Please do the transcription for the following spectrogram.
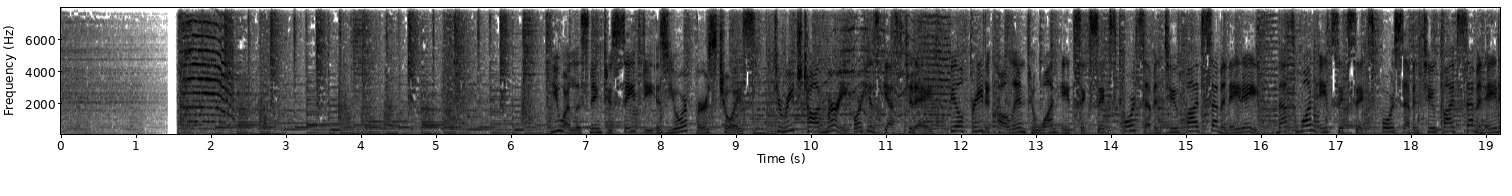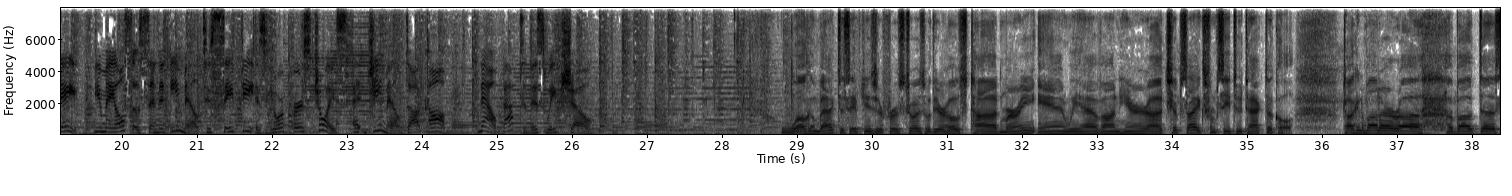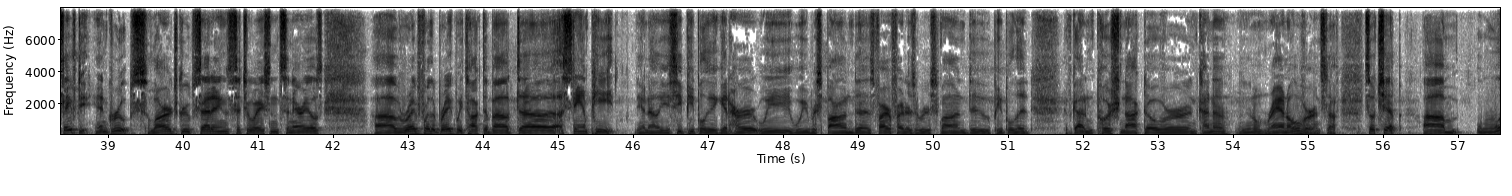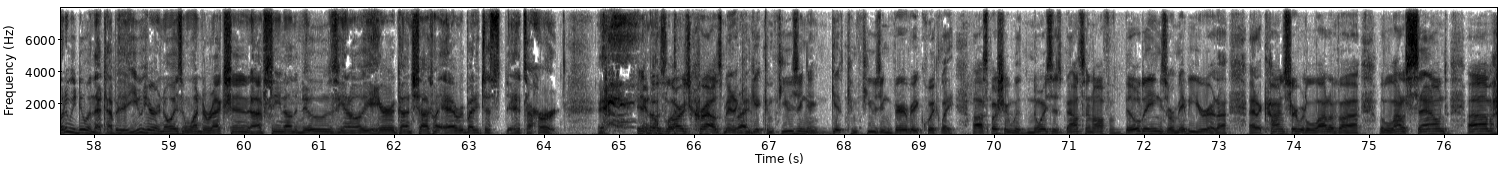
You are listening to Safety is Your First Choice. To reach Todd Murray or his guest today, feel free to call in to 1 866 472 5788. That's 1 866 472 5788. You may also send an email to safetyisyourfirstchoice at gmail.com. Now back to this week's show. Welcome back to Safety is Your First Choice with your host, Todd Murray. And we have on here uh, Chip Sykes from C2 Tactical talking about our uh, about uh, safety in groups, large group settings, situations, scenarios. Uh, right before the break, we talked about uh, a stampede. You know, you see people that get hurt. We we respond as firefighters. We respond to people that have gotten pushed, knocked over, and kind of you know ran over and stuff. So, Chip, um, what do we do in that type of thing? You hear a noise in one direction. I've seen on the news, you know, you hear gunshots. Everybody just, it's a herd. in know? those large crowds, man, it right. can get confusing and get confusing very, very quickly, uh, especially with noises bouncing off of buildings, or maybe you're at a at a concert with a lot of uh, with a lot of sound. Um,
